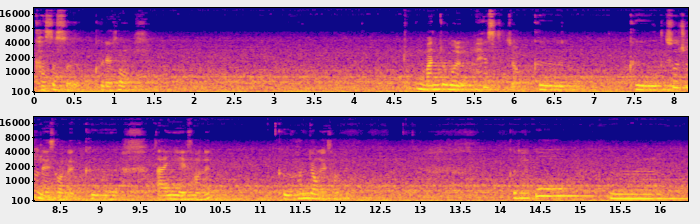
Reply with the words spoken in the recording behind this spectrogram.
갔었어요. 그래서 조금 만족을 했었죠. 그, 그 수준에서는, 그 나이에서는, 그 환경에서는. 그리고, 음,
